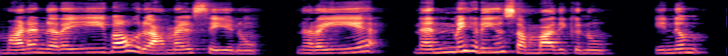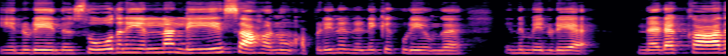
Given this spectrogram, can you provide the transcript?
மன நிறைவாக ஒரு அமல் செய்யணும். நிறைய நன்மைகளையும் சம்பாதிக்கணும். இன்னும் என்னுடைய இந்த சோதனையெல்லாம் லேசாகணும் அப்படின்னு நினைக்கக்கூடியவங்க இன்னும் என்னுடைய நடக்காத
